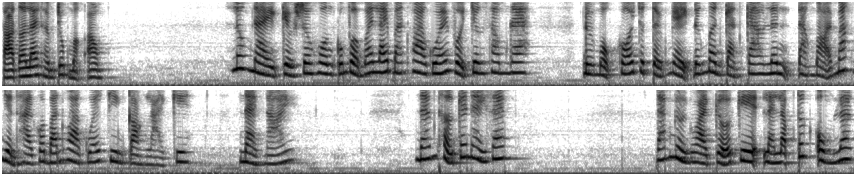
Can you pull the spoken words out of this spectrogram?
ta tới lấy thêm chút mật ong lúc này kiều sơ huân cũng vừa mới lấy bánh hoa quế vừa chân xong ra. Đưa một khối cho tiểu nghị đứng bên cạnh cao linh đang mỏi mắt nhìn hai khối bánh hoa quế chiên còn lại kia. Nàng nói, nếm thử cái này xem. Đám người ngoài cửa kia lại lập tức ùng lên,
